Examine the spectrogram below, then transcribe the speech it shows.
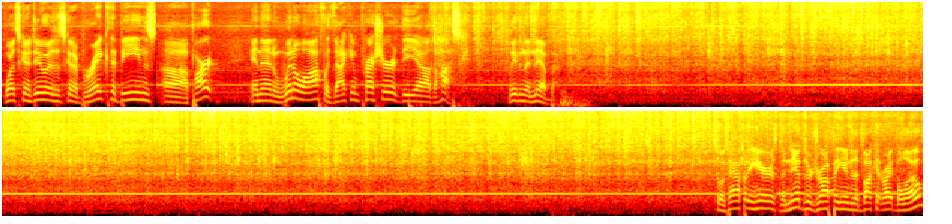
What it's going to do is it's going to break the beans uh, apart and then winnow off with vacuum pressure the, uh, the husk, leaving the nib. So what's happening here is the nibs are dropping into the bucket right below,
